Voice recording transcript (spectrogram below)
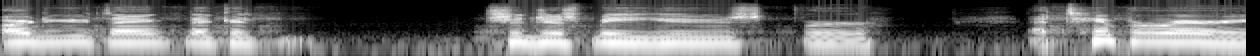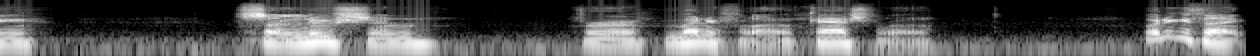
Or do you think they could should just be used for a temporary solution for money flow, cash flow? What do you think?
